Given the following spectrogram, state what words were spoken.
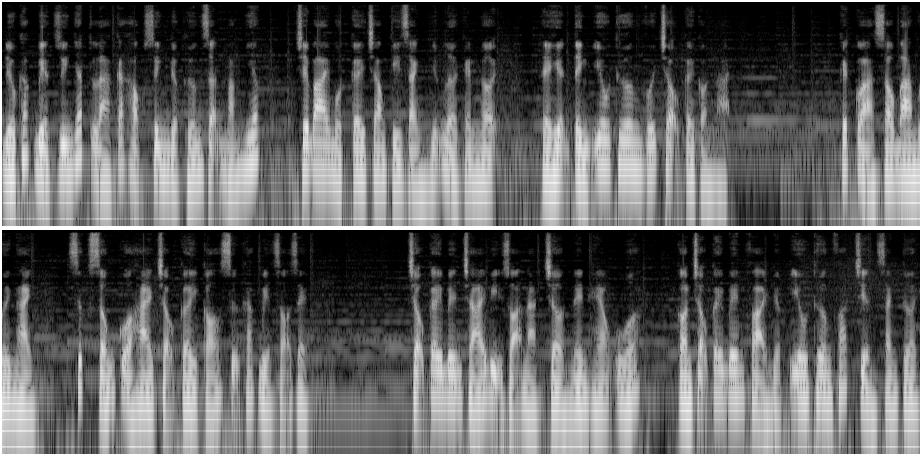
Điều khác biệt duy nhất là các học sinh được hướng dẫn mắng nhiếc, chê bai một cây trong khi dành những lời khen ngợi, thể hiện tình yêu thương với chậu cây còn lại. Kết quả sau 30 ngày, sức sống của hai chậu cây có sự khác biệt rõ rệt. Chậu cây bên trái bị dọa nạt trở nên héo úa, còn chậu cây bên phải được yêu thương phát triển xanh tươi.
